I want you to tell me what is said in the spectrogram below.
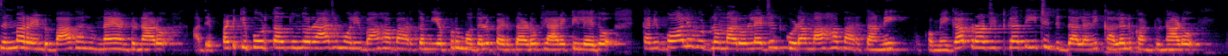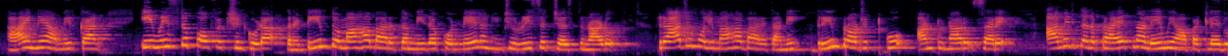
సినిమా రెండు భాగాలు ఉన్నాయంటున్నారు. అది ఎప్పటికి పూర్తవుతుందో రాజమౌళి మహాభారతం ఎప్పుడు మొదలు పెడతాడో క్లారిటీ లేదు. కానీ బాలీవుడ్లో మరో లెజెండ్ కూడా మహాభారతాన్ని ఒక మెగా ప్రాజెక్ట్గా తీర్చిదిద్దాలని కలలు కంటున్నాడు. ఆయనే అమీర్ ఖాన్. ఈ మిస్టర్ పర్ఫెక్షన్ కూడా తన టీంతో మహాభారతం మీద కొన్నేళ్ళ నుంచి రీసెర్చ్ చేస్తున్నాడు. రాజమౌళి మహాభారతాన్ని డ్రీమ్ ప్రాజెక్ట్కు అంటున్నారు. సరే ఆమీర్ తన ప్రయత్నాలు ఏమీ ఆపట్లేదు.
